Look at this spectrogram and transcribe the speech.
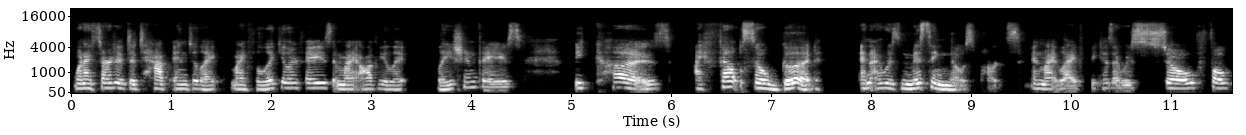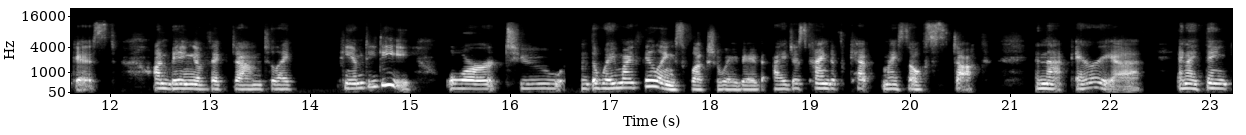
when I started to tap into like my follicular phase and my ovulation phase because I felt so good. And I was missing those parts in my life because I was so focused on being a victim to like PMDD or to the way my feelings fluctuated. I just kind of kept myself stuck in that area. And I think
